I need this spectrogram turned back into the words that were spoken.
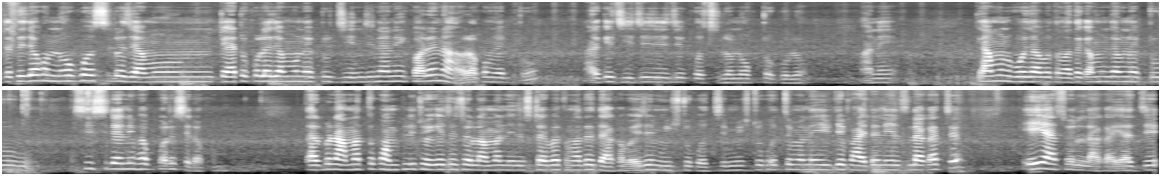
এটাতে যখন নখ বসছিল, যেমন ট্যাটু করলে যেমন একটু ঝিনঝিনানি করে না, ওরকম একটু আর কি ঝিঝি ঝিঝি করছিল নখটোগুলো মানে কেমন বোঝাবো তোমাদের? কেমন যেমন একটু শিশিরানি ভাব করে সেরকম। তারপরে আমার তো কমপ্লিট হয়ে গেছে, চলো আমার নেলসটা এবার তোমাদের দেখাবো। এই যে মিষ্টু করছে মিষ্টু করছে মানে এই যে ভাইটা নেলস লাগাচ্ছে, এই আসল লাগাই আর যে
